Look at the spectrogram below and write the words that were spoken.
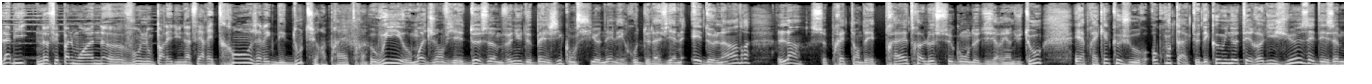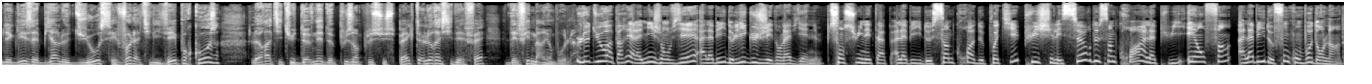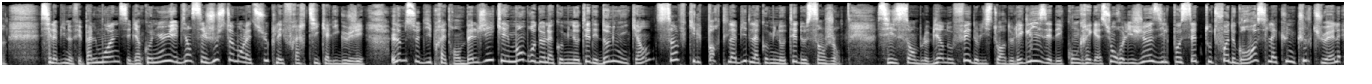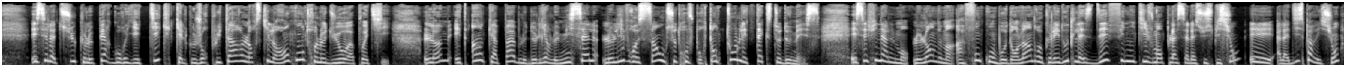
L'habit ne fait pas le moine. Euh, Vous nous parlez d'une affaire étrange avec des doutes sur un prêtre. Oui, au mois de janvier, deux hommes venus de Belgique ont sillonné les routes de la Vienne et de l'Indre. L'un se prétendait prêtre, le second ne disait rien du tout. Et après quelques jours au contact des communautés religieuses et des hommes d'église, eh bien le duo s'est volatilisé. Pour cause, leur attitude devenait de plus en plus suspecte. Le récit des faits, Delphine Marion Boule. Le duo apparaît à la mi-janvier à l'abbaye de Ligugé dans la Vienne. S'ensuit une étape à l'abbaye de Sainte-Croix de Poitiers, puis chez les sœurs de Sainte-Croix à l'Appui et enfin à l'abbaye de Fontcombeau dans l'Indre. Si l'habit ne fait pas le moine, c'est bien connu, et bien c'est justement là-dessus que les frères tiquent à Ligugé. L'homme se dit prêtre en Belgique et membre de la communauté des Dominicains, sauf qu'il porte l'habit de la communauté de Saint-Jean. S'il semble bien au fait de l'histoire de l'Église et des congrégations religieuses, il possède toutefois de grosses lacunes cultuelles, et c'est là-dessus que le père Gourrier tique quelques jours plus tard lorsqu'il rencontre le duo à Poitiers. L'homme est incapable de lire le missel, le livre saint où se trouvent pourtant tous les textes de messe. Et c'est finalement le lendemain à Fontcombeau dans l'Indre que les doutes laissent définitivement place à la suspicion et à la disparition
